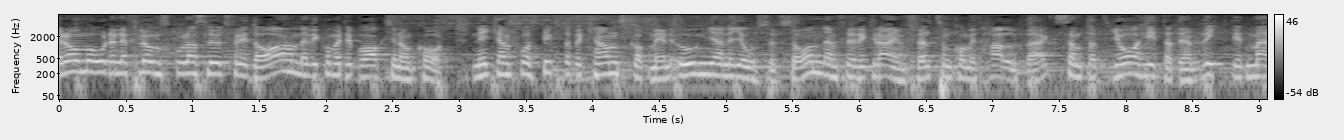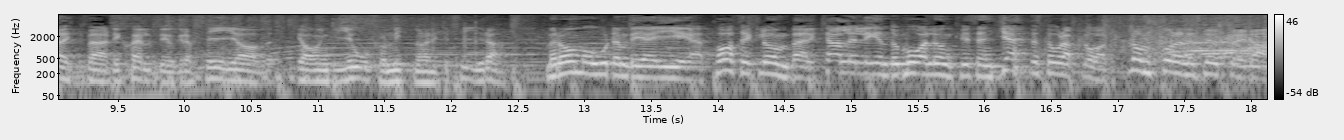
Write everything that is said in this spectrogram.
Med de orden är Flumskolan slut för idag, men vi kommer tillbaka inom kort. Ni kan få stifta bekantskap med en ung Janne Josefsson, en Fredrik Reinfeldt som kommit halvvägs, samt att jag hittat en riktigt märkvärdig självbiografi av Jan Guillou från 1994. Med de orden ber jag ge Patrik Lundberg, Kalle Lind och Moa Lundqvist en jättestor applåd. Flumskolan är slut för idag.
